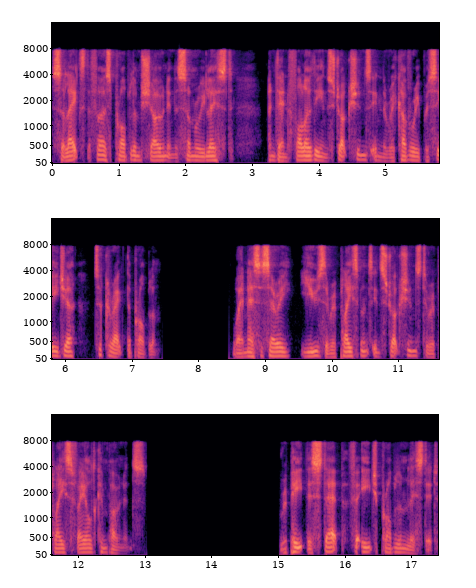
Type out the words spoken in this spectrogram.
select the first problem shown in the summary list and then follow the instructions in the recovery procedure to correct the problem. Where necessary, use the replacement instructions to replace failed components. Repeat this step for each problem listed.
